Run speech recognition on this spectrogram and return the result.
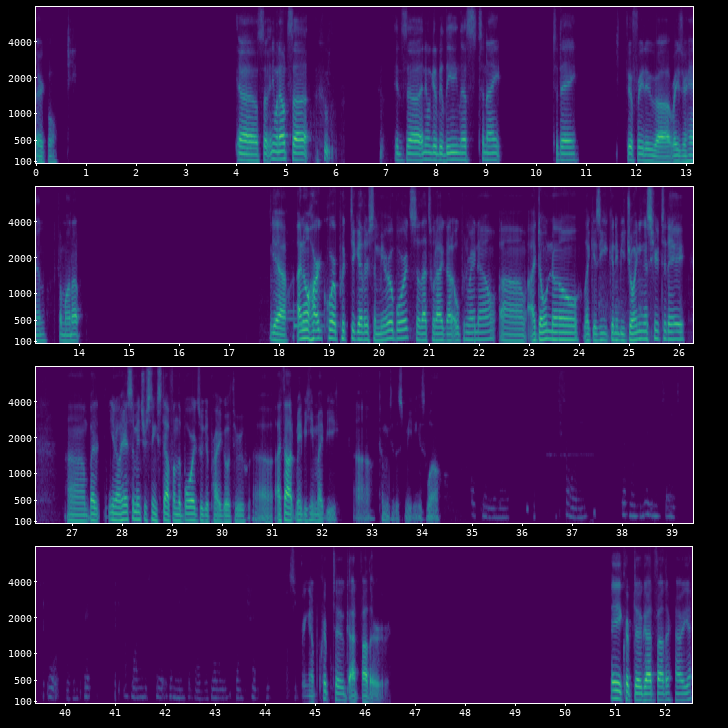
Very cool. Uh, so anyone else? Uh, who is uh, anyone going to be leading this tonight? Today, feel free to uh, raise your hand. Come on up. Yeah, I know Hardcore put together some Miro boards, so that's what I got open right now. Um, I don't know, like, is he going to be joining us here today? Um, but you know, he has some interesting stuff on the boards we could probably go through. Uh, I thought maybe he might be uh, coming to this meeting as well. Let's bring up Crypto Godfather. Hey, Crypto Godfather, how are you?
